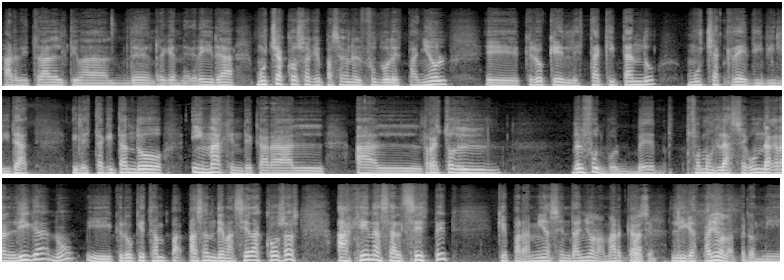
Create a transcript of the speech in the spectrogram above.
arbitral, el tema de Enrique Negreira, muchas cosas que pasan en el fútbol español, eh, creo que le está quitando mucha credibilidad y le está quitando imagen de cara al, al resto del, del fútbol. Somos la segunda gran liga, ¿no? Y creo que pasan demasiadas cosas ajenas al césped que para mí hacen daño a la marca pues Liga Española, pero mi,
